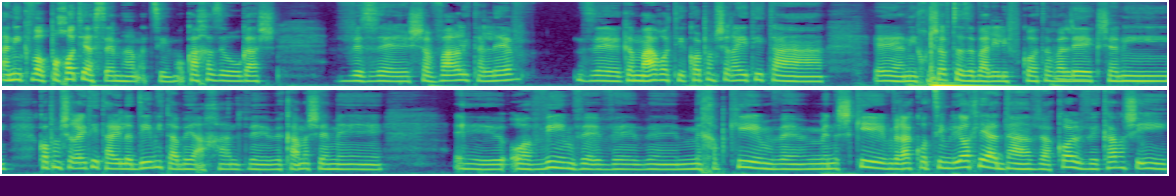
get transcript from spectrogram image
אני כבר פחות אעשה מאמצים, או ככה זה הורגש. וזה שבר לי את הלב, זה גמר אותי, כל פעם שראיתי את ה... אה, אני חושבת על זה בא לי לבכות, אבל אה, כשאני... כל פעם שראיתי את הילדים איתה ביחד, ו- וכמה שהם אה, אוהבים, ו- ו- ומחבקים, ומנשקים, ורק רוצים להיות לידה, והכל, וכמה שהיא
